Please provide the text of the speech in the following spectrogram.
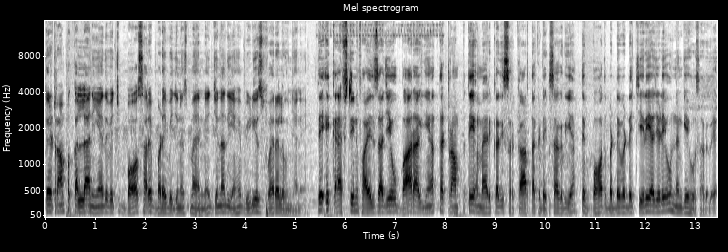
ਤੇ ਟਰੰਪ ਕੱਲਾ ਨਹੀਂ ਹੈ। ਇਹਦੇ ਵਿੱਚ ਬਹੁਤ ਸਾਰੇ ਬੜੇ ਬਿਜ਼ਨਸਮੈਨ ਨੇ ਜਿਨ੍ਹਾਂ ਦੀਆਂ ਇਹ ਵੀਡੀਓਜ਼ ਵਾਇਰਲ ਹੋਈਆਂ ਨੇ। ਤੇ ਇੱਕ ਐਫਸਟੀਨ ਫਾਈਲਸ ਆ, ਜੇ ਉਹ ਬਾਹਰ ਆ ਗਈਆਂ ਤਾਂ ਟਰੰਪ ਤੇ ਅਮਰੀਕਾ ਦੀ ਸਰਕਾਰ ਤੱਕ ਡਿੱਗ ਸਕਦੀ ਆ ਤੇ ਬਹੁਤ ਵੱਡੇ ਵੱਡੇ ਚਿਹਰੇ ਆ ਜਿਹੜੇ ਉਹ ਨੰਗੇ ਹੋ ਸਕਦੇ ਆ।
